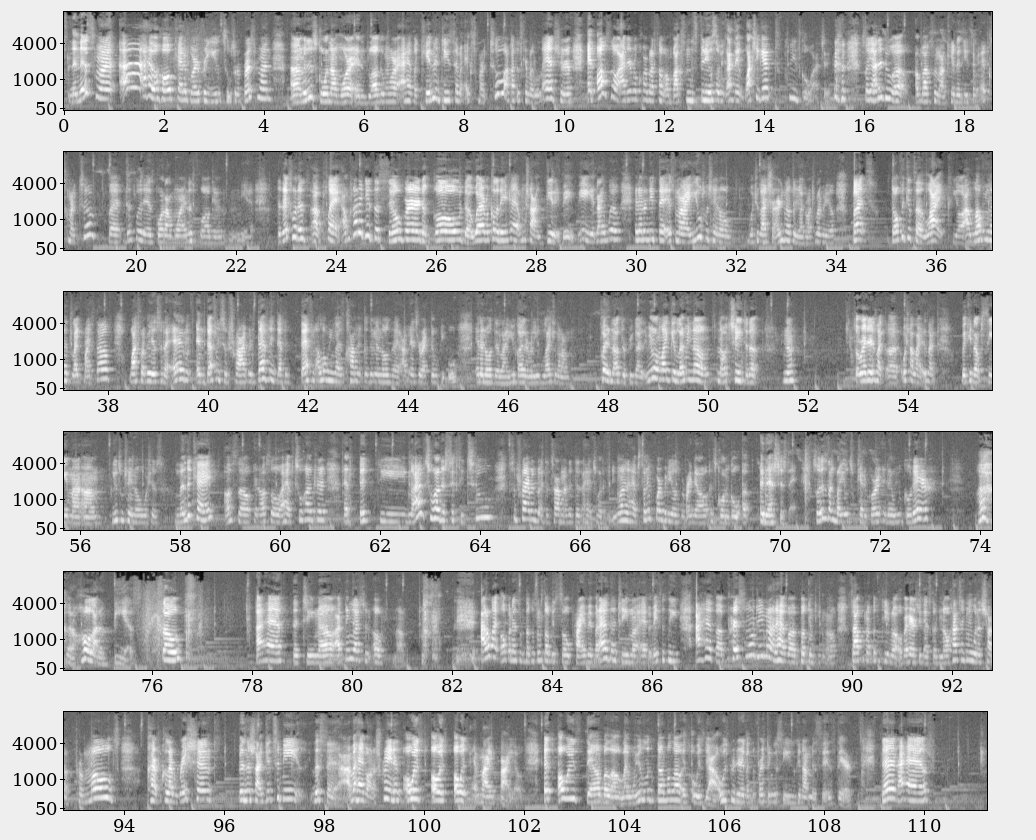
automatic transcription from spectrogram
Then this one, ah, I have a whole category for YouTube. So the first one um, is just going out more and vlogging more. I have a Canon G7X Mark II. I got this camera last year. And also, I did record myself unboxing this video. So if you guys didn't watch it yet, please go watch it. so yeah, I did do a unboxing my Canon G7X Mark II. But this one is going out more and this vlogging. Mm, yeah the next one is uh play i'm trying to get the silver the gold the whatever color they have. I'm trying to get it baby and i will. And underneath that is my youtube channel what you guys should already know because you guys watch my video. But don't forget to like yo i love when you guys like my stuff. Watch my videos to the end and definitely subscribe and definitely definitely definitely i love when you guys comment because then it knows that i'm interacting with people and it knows that like you guys are really liking what i'm putting out there for you guys. If you don't like it let me know and i'll change it up you know so right there is like uh which i like? It's like waking up seeing my um youtube channel which is linda k also and also i have 250 no i have 262 subscribers but at the time i did this i had 251 i have 74 videos but right now it's going to go up and that's just that. So this is like my youtube category and then when you go there uh, got a whole lot of bs so i have the gmail. I think that's an oh no I don't like opening some stuff because some stuff is so private. But I have the Gmail app. And basically, I have a personal Gmail and I have a booking Gmail. So I'll put my booking Gmail over here so you guys can know. how Contact me when it's trying to promote collaboration, business try to get to me listen i'm gonna have it on the screen it's always always always in my bio it's always down below like when you look down below it's always there i always put it there it's like the first thing you see you cannot miss it it's there then i have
